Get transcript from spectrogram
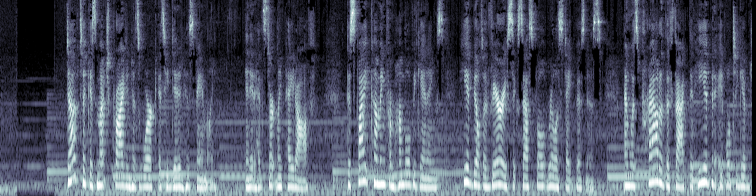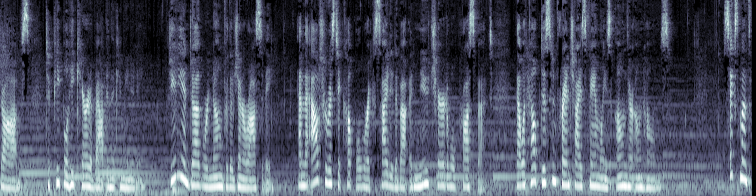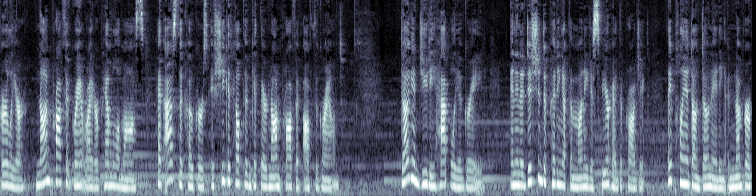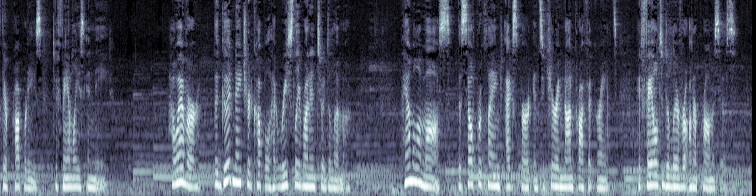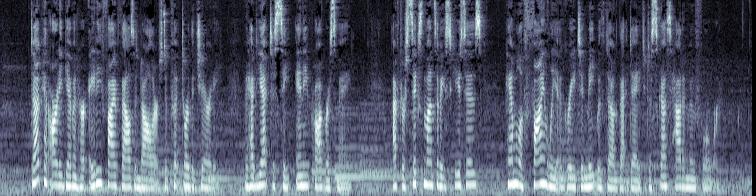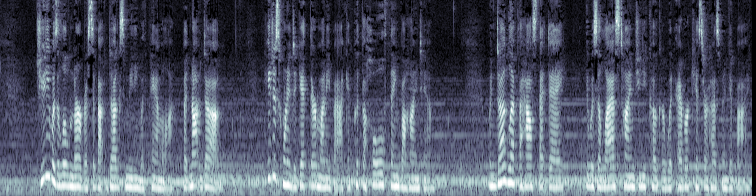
Doug took as much pride in his work as he did in his family, and it had certainly paid off. Despite coming from humble beginnings, he had built a very successful real estate business and was proud of the fact that he had been able to give jobs to people he cared about in the community. Judy and Doug were known for their generosity, and the altruistic couple were excited about a new charitable prospect that would help disenfranchised families own their own homes. Six months earlier, nonprofit grant writer Pamela Moss had asked the Cokers if she could help them get their nonprofit off the ground. Doug and Judy happily agreed, and in addition to putting up the money to spearhead the project, they planned on donating a number of their properties to families in need. However, the good natured couple had recently run into a dilemma. Pamela Moss, the self proclaimed expert in securing nonprofit grants, had failed to deliver on her promises. Doug had already given her $85,000 to put toward the charity, but had yet to see any progress made. After six months of excuses, Pamela finally agreed to meet with Doug that day to discuss how to move forward. Judy was a little nervous about Doug's meeting with Pamela, but not Doug. He just wanted to get their money back and put the whole thing behind him. When Doug left the house that day, it was the last time Judy Coker would ever kiss her husband goodbye.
